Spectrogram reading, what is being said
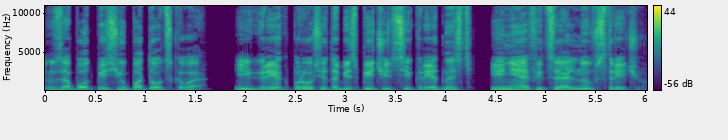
За подписью Потоцкого. И Грек просит обеспечить секретность и неофициальную встречу.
